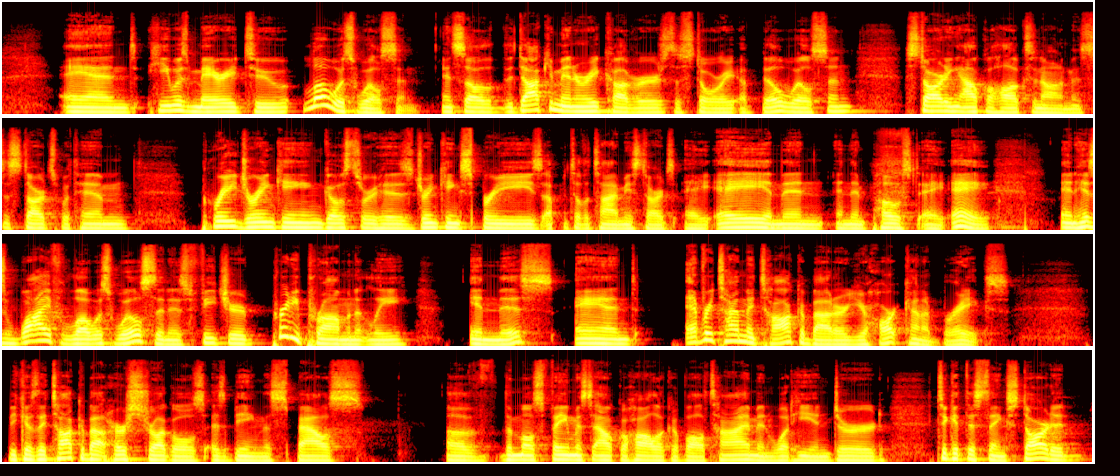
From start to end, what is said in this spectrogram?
and he was married to Lois Wilson. And so the documentary covers the story of Bill Wilson starting Alcoholics Anonymous. It starts with him pre-drinking, goes through his drinking sprees up until the time he starts AA, and then and then post AA. And his wife Lois Wilson is featured pretty prominently in this. And every time they talk about her, your heart kind of breaks because they talk about her struggles as being the spouse of the most famous alcoholic of all time and what he endured to get this thing started.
